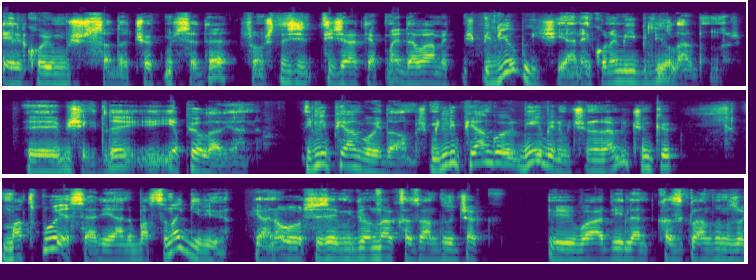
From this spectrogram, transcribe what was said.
el koymuşsa da çökmüşse de sonuçta ticaret yapmaya devam etmiş. Biliyor bu işi yani ekonomiyi biliyorlar bunlar. Ee, bir şekilde yapıyorlar yani. Milli Piyango'yu da almış. Milli Piyango niye benim için önemli? Çünkü matbu eser yani basına giriyor. Yani o size milyonlar kazandıracak e, vaadiyle kazıklandığınız o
